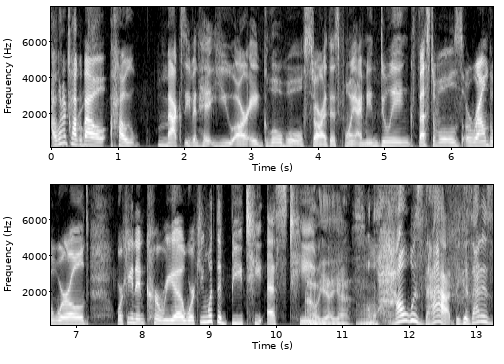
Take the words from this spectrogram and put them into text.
I want to talk about how Max even hit you are a global star at this point. I mean, doing festivals around the world, working in Korea, working with the BTS team. Oh yeah, yeah. How was that? Because that is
